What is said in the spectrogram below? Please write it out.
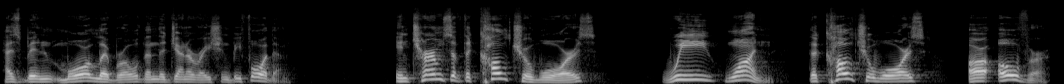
has been more liberal than the generation before them. In terms of the culture wars, we won. The culture wars are over.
